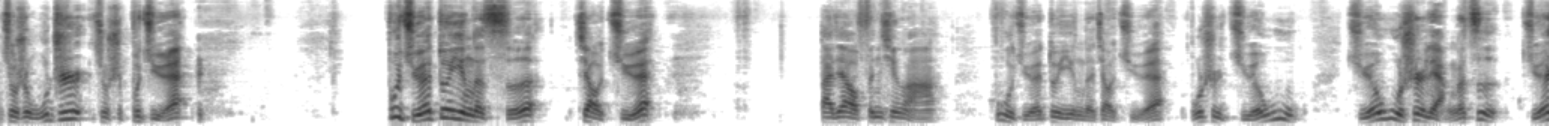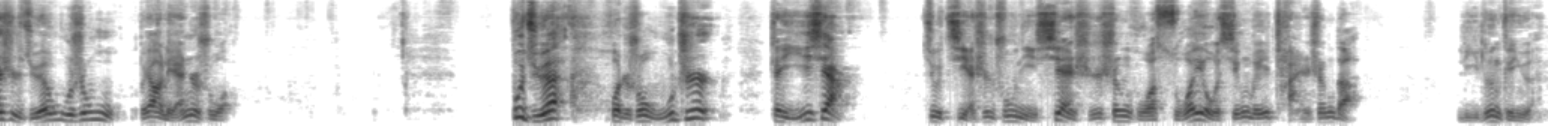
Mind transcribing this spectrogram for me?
就是无知，就是不觉。不觉对应的词叫觉，大家要分清啊。不觉对应的叫觉，不是觉悟。觉悟是两个字，觉是觉悟是悟，不要连着说。不觉或者说无知，这一下就解释出你现实生活所有行为产生的理论根源。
